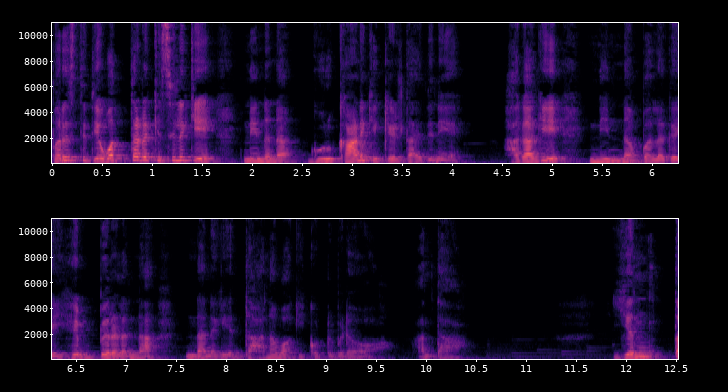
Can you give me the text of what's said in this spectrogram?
ಪರಿಸ್ಥಿತಿಯ ಒತ್ತಡಕ್ಕೆ ಸಿಲುಕಿ ನಿನ್ನನ್ನು ಗುರು ಕಾಣಿಕೆ ಕೇಳ್ತಾ ಇದ್ದೀನಿ. ಹಾಗಾಗಿ ನಿನ್ನ ಬಲಗೈ ಹೆಬ್ಬೆರಳನ್ನು ನನಗೆ ದಾನವಾಗಿ ಕೊಟ್ಟು ಬಿಡು ಅಂತ. ಎಂಥ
